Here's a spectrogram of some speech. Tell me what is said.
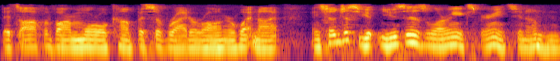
that's off of our moral compass of right or wrong or whatnot. And so just use it as a learning experience, you know.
